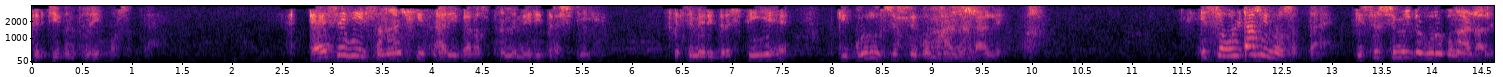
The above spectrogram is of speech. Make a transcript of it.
फिर जीवंत नहीं हो सकता है। ऐसे ही समाज की सारी व्यवस्था में मेरी दृष्टि है। जैसे मेरी दृष्टि ये है कि गुरु शिष्य को मार न डाले। इससे उल्टा भी हो सकता है कि शिष्य मिलकर गुरु को मार डाले।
